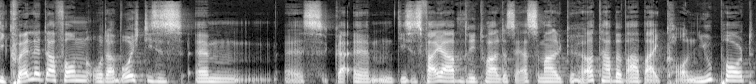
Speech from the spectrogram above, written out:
die Quelle davon oder wo ich dieses, ähm, es, ähm, dieses Feierabendritual das erste Mal gehört habe, war bei Call Newport.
